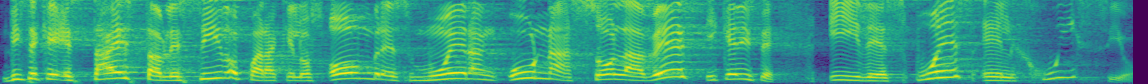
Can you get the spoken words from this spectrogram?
Dice que está establecido para que los hombres mueran una sola vez. ¿Y qué dice? Y después el juicio.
